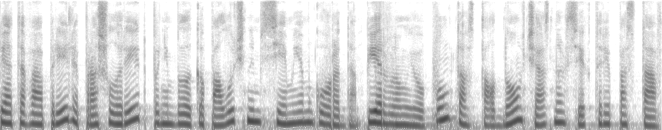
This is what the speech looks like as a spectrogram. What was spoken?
5 апреля прошел рейд по неблагополучным семьям города. Первым его пунктом стал дом в частном секторе Постав.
